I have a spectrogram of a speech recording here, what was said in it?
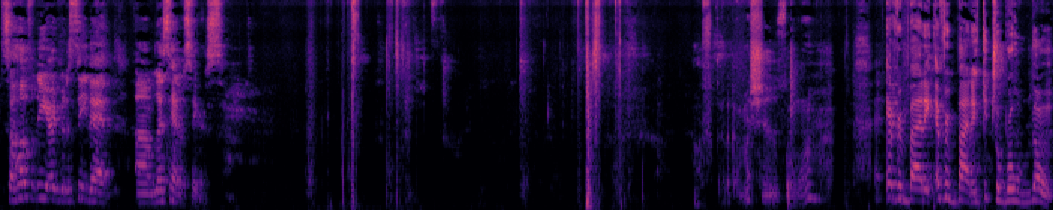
so hopefully you're able to see that. Um, let's head upstairs. Oh, I forgot I got my shoes on. Everybody, everybody, get your roll on.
